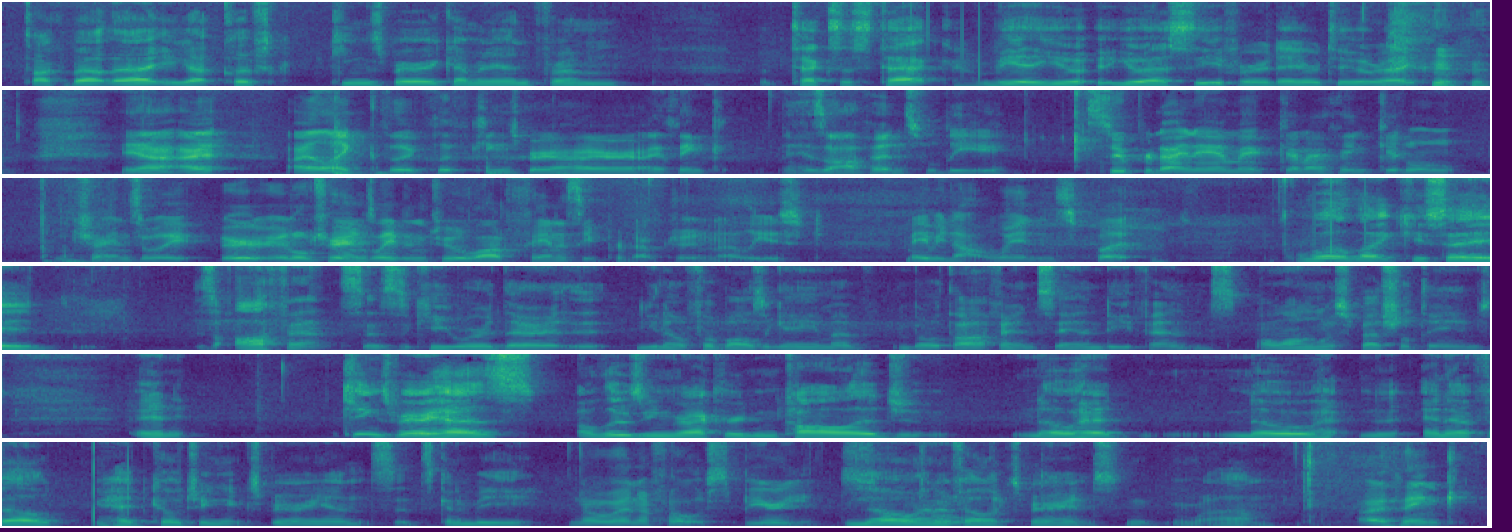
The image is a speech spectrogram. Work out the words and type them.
talk about that. You got Cliff Kingsbury coming in from Texas Tech via U- USC for a day or two, right? yeah, I I like the Cliff Kingsbury hire. I think his offense will be super dynamic, and I think it'll translate or it'll translate into a lot of fantasy production at least. Maybe not wins, but well, like you say, is offense is the key word there. It, you know, football is a game of both offense and defense, along with special teams. And Kingsbury has a losing record in college and no head, no NFL head coaching experience. It's going to be no NFL experience. No oh. NFL experience. Wow. I think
